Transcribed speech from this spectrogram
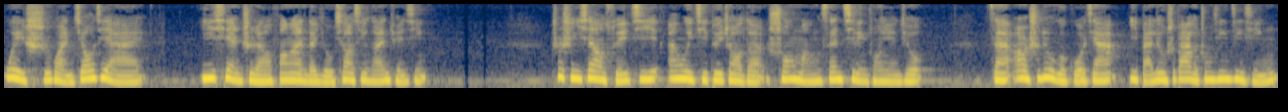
胃食管交界癌一线治疗方案的有效性和安全性。这是一项随机安慰剂对照的双盲三期临床研究。在二十六个国家、一百六十八个中心进行，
